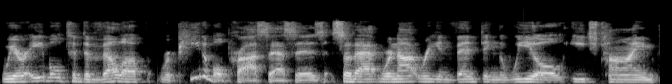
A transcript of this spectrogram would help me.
We are able to develop repeatable processes so that we're not reinventing the wheel each time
